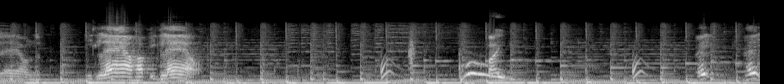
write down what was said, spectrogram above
แล้วเลยอีกแล้วครับอีกแล้ว ไปเฮ้ยเฮ้ย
